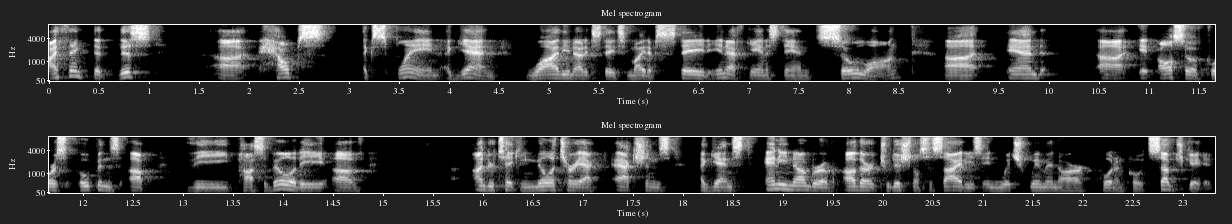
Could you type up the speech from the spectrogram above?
I think that this uh, helps explain, again, why the United States might have stayed in Afghanistan so long. Uh, and uh, it also, of course, opens up the possibility of undertaking military ac actions against any number of other traditional societies in which women are quote unquote subjugated.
